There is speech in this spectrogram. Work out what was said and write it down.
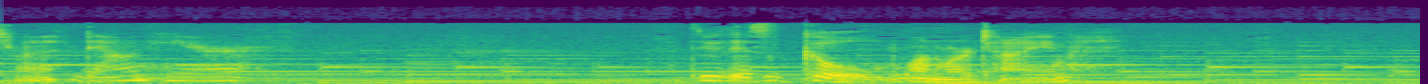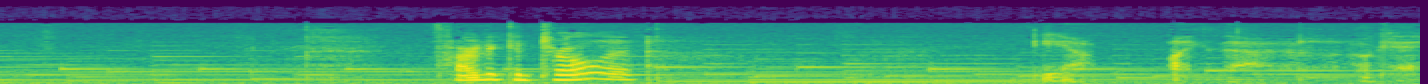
Let's run it down here. Do this gold one more time. It's hard to control it. Yeah, like that. Okay.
